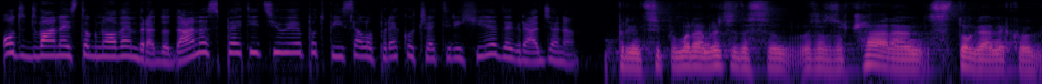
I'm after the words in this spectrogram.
Od 12. novembra do danas peticiju je potpisalo preko 4000 građana. U principu moram reći da sam razočaran s toga nekog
